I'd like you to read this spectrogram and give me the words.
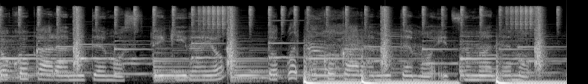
どこから見ても素敵だよ。どこから見てもいつまでも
